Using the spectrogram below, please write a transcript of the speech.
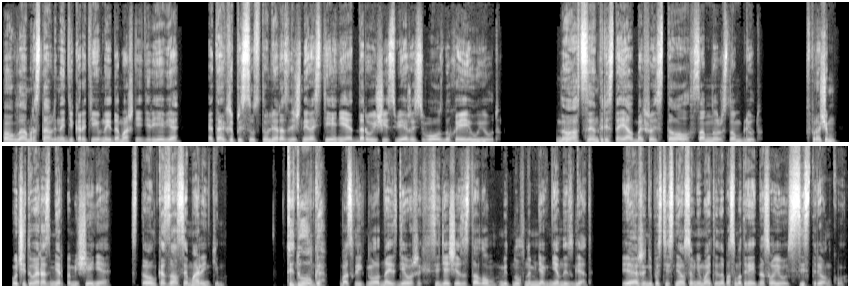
по углам расставлены декоративные домашние деревья, а также присутствовали различные растения, дарующие свежесть воздуха и уют. Но в центре стоял большой стол со множеством блюд. Впрочем, учитывая размер помещения, стол казался маленьким. «Ты долго!» — воскликнула одна из девушек, сидящая за столом, метнув на меня гневный взгляд. Я же не постеснялся внимательно посмотреть на свою сестренку.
